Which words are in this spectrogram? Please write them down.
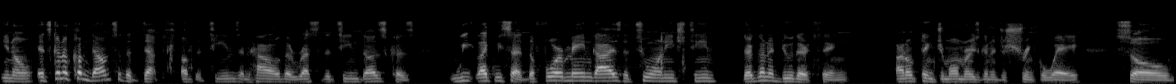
you know it's going to come down to the depth of the teams and how the rest of the team does. Because we, like we said, the four main guys, the two on each team, they're going to do their thing. I don't think Jamal Murray's going to just shrink away. So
